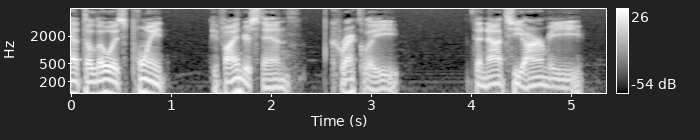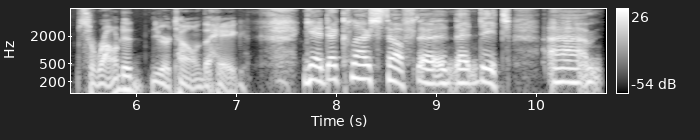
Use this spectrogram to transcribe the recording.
at the lowest point, if I understand correctly, the Nazi army surrounded your town, The Hague. yeah, they closed off. They, they did. Um,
